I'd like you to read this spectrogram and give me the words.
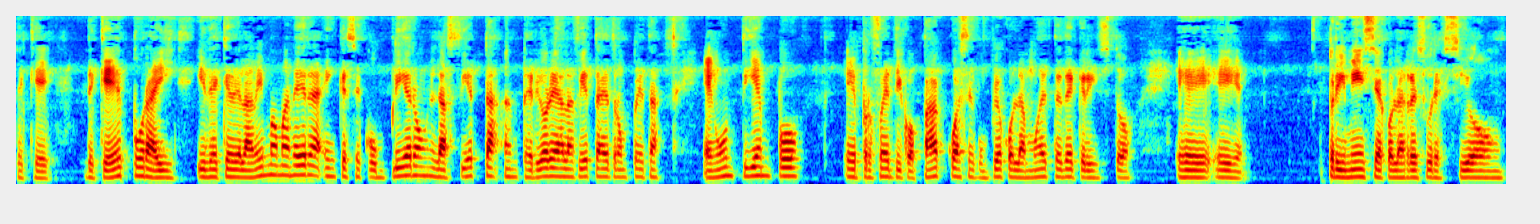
de que, de que es por ahí y de que de la misma manera en que se cumplieron las fiestas anteriores a la fiesta de trompeta, en un tiempo eh, profético, Pascua se cumplió con la muerte de Cristo, eh, eh, primicia con la resurrección,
